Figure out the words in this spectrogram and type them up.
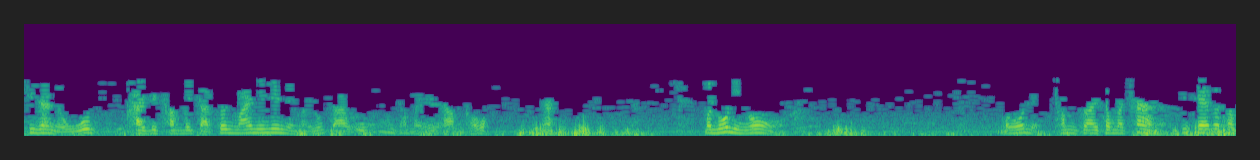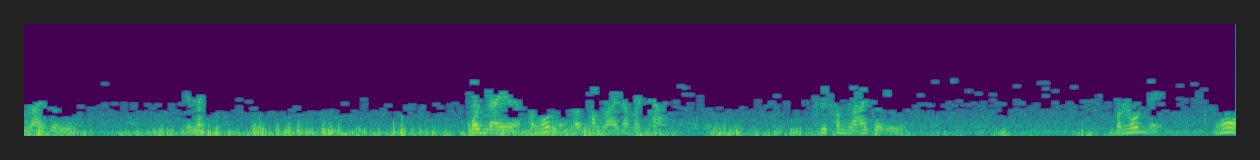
ที่นั่นเนี่ยโอ้ใครจะทำไปตัดต้นไม้นี่นี่เนี่ยหน่อยลูกตาอู้ทำไมไม่ทำเขานะมนุษย์นี่โง่ มนุษย์เนี่ยทำลายธรรมชาติที่แท้ก็ทำลายตัวเองเห็นไหมคนใดอะมนุษย์เราทำลายธรรมชาติ คือทำร้ายตัวเองมนุษย์เนี่ย โง่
